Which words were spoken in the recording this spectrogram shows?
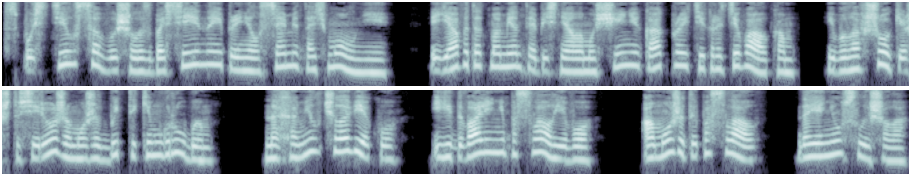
Спустился, вышел из бассейна и принялся метать молнии. И я в этот момент объясняла мужчине, как пройти к раздевалкам, и была в шоке, что Сережа может быть таким грубым. Нахамил человеку и едва ли не послал его. А может и послал, да я не услышала.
